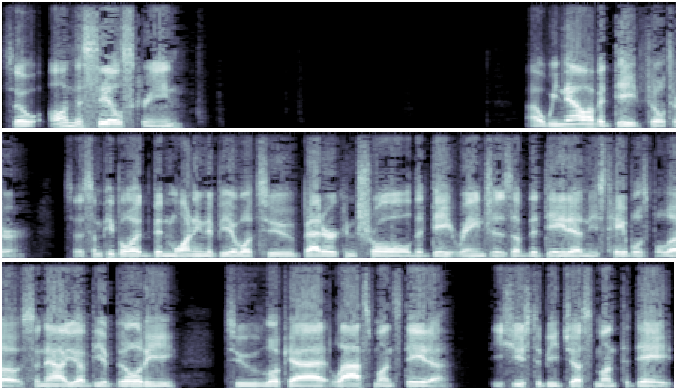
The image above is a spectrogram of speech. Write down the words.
So on the sales screen, uh, we now have a date filter. So some people had been wanting to be able to better control the date ranges of the data in these tables below. So now you have the ability to look at last month's data. These used to be just month to date.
